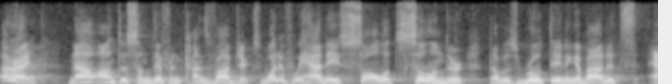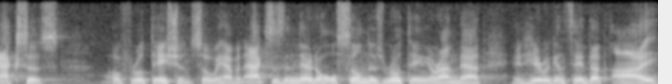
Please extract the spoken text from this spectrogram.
All right. Now onto some different kinds of objects. What if we had a solid cylinder that was rotating about its axis of rotation? So we have an axis in there, the whole cylinder is rotating around that. And here we can say that I,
